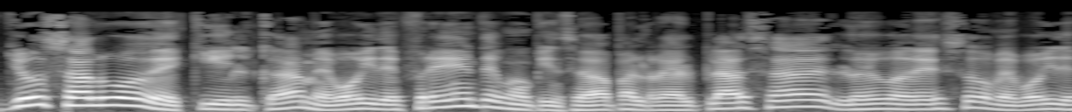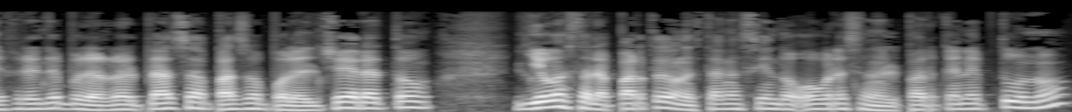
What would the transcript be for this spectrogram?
Yo salgo de Quilca, me voy de frente como quien se va para el Real Plaza, luego de eso me voy de frente por el Real Plaza, paso por el Sheraton, llego hasta la parte donde están haciendo obras en el Parque Neptuno,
